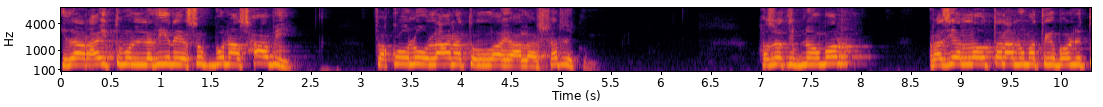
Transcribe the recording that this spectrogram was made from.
ইদা রাহিতুমুল্লাদিন ইসুব্বুন আসহাবি, ফকুল লানতুল্লাহ আলা শরিকুম হজরত ইবনে ওমর রাজি আল্লাহ তালুমা থেকে বর্ণিত।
